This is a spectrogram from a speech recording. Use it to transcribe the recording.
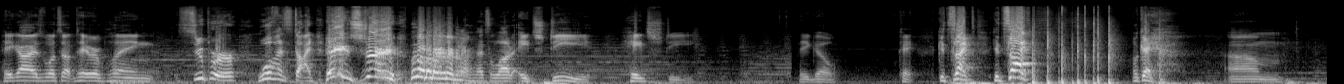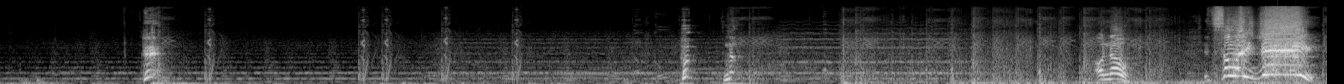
Hey guys, what's up? Today we're playing Super Wolfenstein HD! That's a lot of HD. HD. There you go. Okay, get psyched! Get psyched! Okay. Um. No! Oh no! It's so HD!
